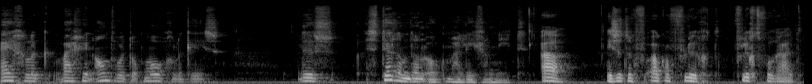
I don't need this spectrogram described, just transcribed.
eigenlijk waar geen antwoord op mogelijk is. Dus stel hem dan ook maar liever niet. Ah, is het een, ook een vlucht? Vlucht vooruit.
